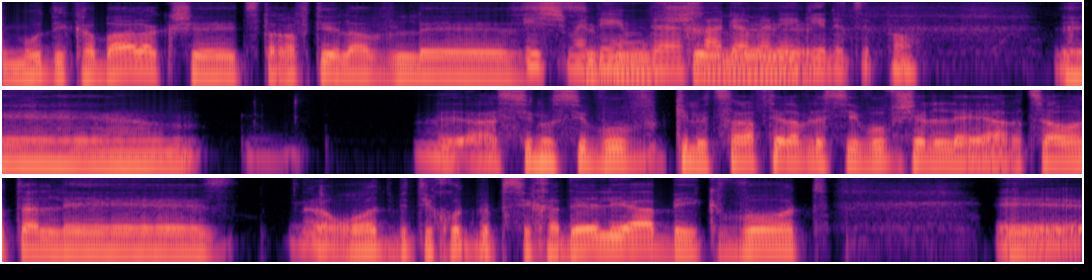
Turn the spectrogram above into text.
עם אודי קבלה כשהצטרפתי אליו לסיבוב איש מדהים, דרך של, אגב, אני אה, אגיד את זה פה. אה, עשינו סיבוב, כאילו הצטרפתי אליו לסיבוב של אה, הרצאות על אה, הוראות בטיחות בפסיכדליה בעקבות אה,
